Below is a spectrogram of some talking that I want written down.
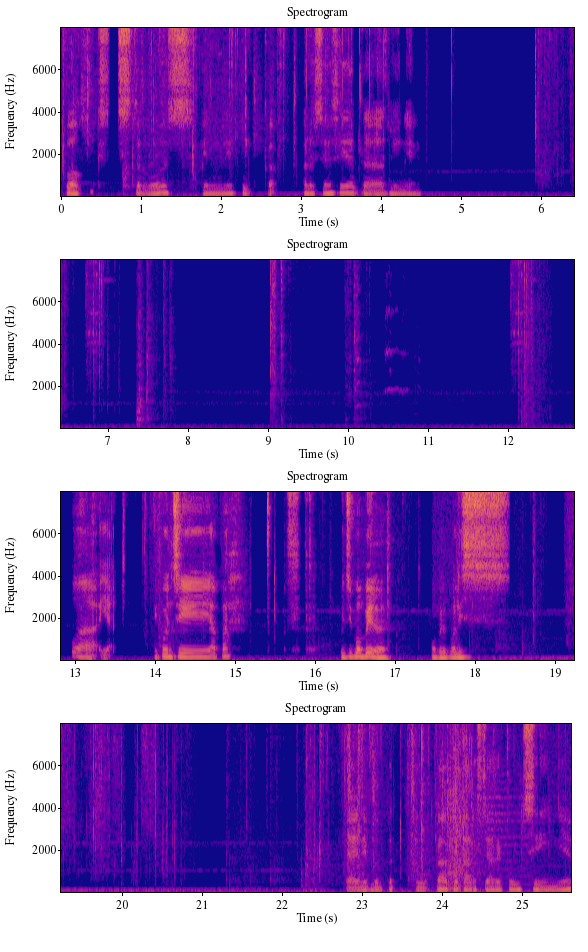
Box terus ini buka. Harusnya sih ada ini. Wah, ya. Ini kunci apa? Kunci mobil. Mobil polis. Ya, ini belum kebuka. Kita harus cari kuncinya.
